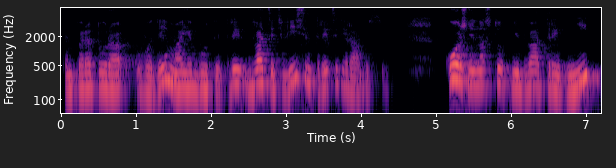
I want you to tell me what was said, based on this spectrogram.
Температура води має бути 28-30 градусів. Кожні наступні 2-3 дні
